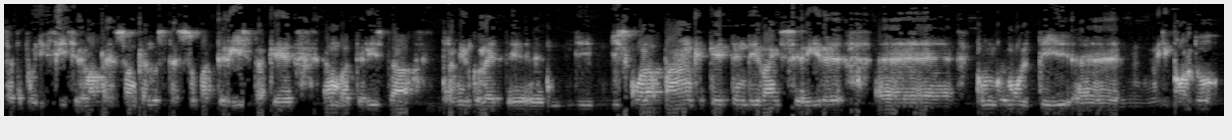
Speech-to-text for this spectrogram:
stato poi difficile, ma penso anche allo stesso batterista che è un batterista tra virgolette di, di scuola punk che tendeva a inserire eh, comunque molti, eh, mi ricordo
